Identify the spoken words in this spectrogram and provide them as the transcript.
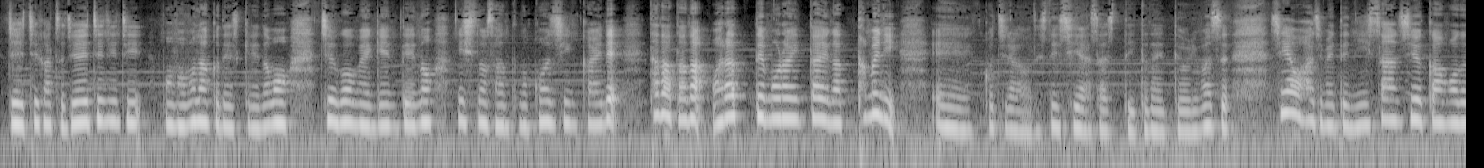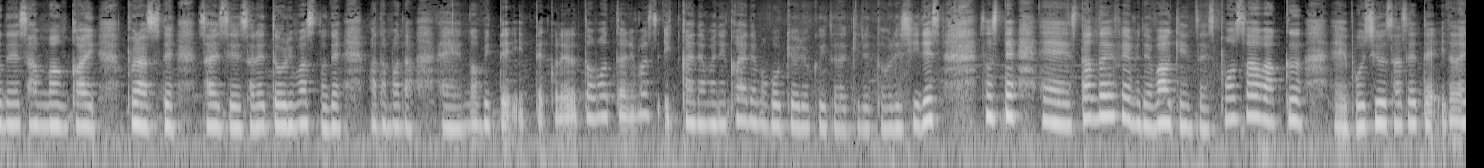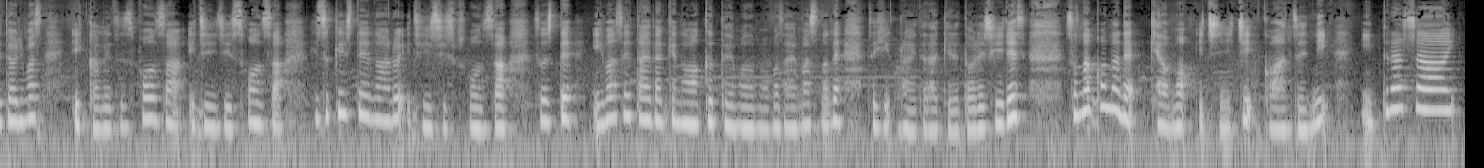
11月11日、もう間もなくですけれども、中合名限定の西野さんとの懇親会で、ただただ笑ってもらいたいがために、えー、こちらをですね、シェアさせていただいております。シェアを始めて2、3週間ほどで3万回プラスで再生されておりますので、まだまだ、えー、伸びていってくれると思っております。1回でも2回でもご協力いただけると嬉しいです。そして、えー、スタンド FM では現在スポンサー枠、え募集させていただいておりますます。1ヶ月スポンサー、1日スポンサー、日付指定のある1日スポンサー、そして言わせたいだけの枠というものもございますので、ぜひご覧いただけると嬉しいです。そんなこんなで今日も一日ご安全にいってらっしゃい。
